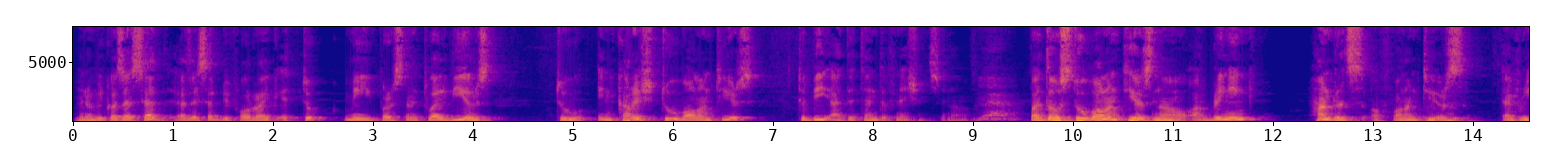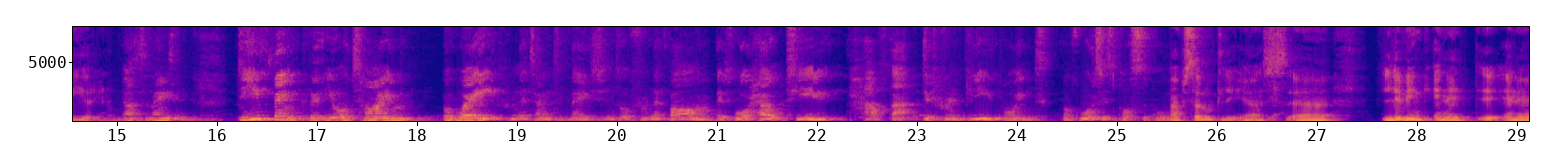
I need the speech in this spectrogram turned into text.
you know, mm-hmm. because I said, as I said before, like it took me personally twelve years to encourage two volunteers to be at the tent of nations, you know. Yeah. But those two volunteers now are bringing hundreds of volunteers mm-hmm. Every year, you know. That's amazing. Do you think that your time away from the Tent of Nations or from the farm is what helped you have that different viewpoint of what is possible. Absolutely, yes. Yeah. Uh, living in a in a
